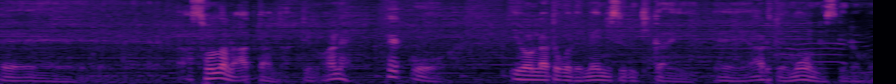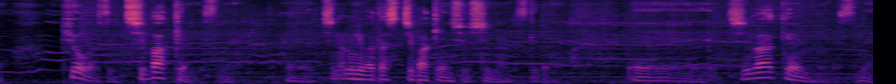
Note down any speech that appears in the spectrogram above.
えー、そんなのあったんだっていうのはね結構いろんなところで目にする機会、えー、あると思うんですけども今日はですね千葉県ですね、えー、ちなみに私千葉県出身なんですけども、えー、千葉県のですね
